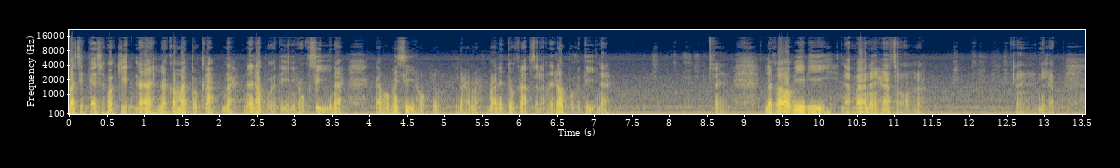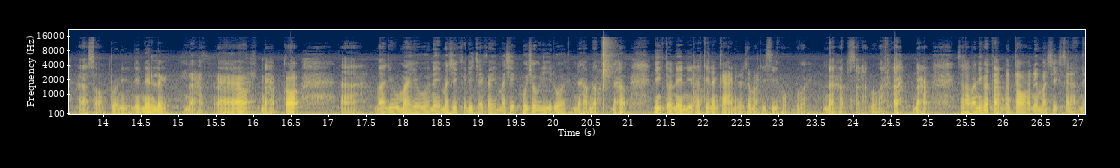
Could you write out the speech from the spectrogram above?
มาสิบแปดเฉพาะกิจนะ แล้วก็มาตัวกลับนะ ในรอบปกตินี่หกสี่นะแล้วผมให้สี่หกอยู่นะครับเนาะ มาในตัวกลับสลับในรอบปกตินะ แล้วก็ VIP นะมาในห้าสองเนาะนี่ครับห้าสองตัวนี้เน้นๆเลยนะครับ อ้าว นะครับ ก็ มาอยู่มาอยู่ในมาเช็คคดีใจกับมาเช็คผู้โชคดีด้วยนะครับเนาะนะครับยิ่งตัวเน้นนี่ถ้าตีลังกานี่ก็จะมาที่ 4 6 ด้วยนะครับสลับเมื่อวานอะนะครับสลับวันนี้ก็ตามกันต่อเนี่ยมาเช็คสลับใน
